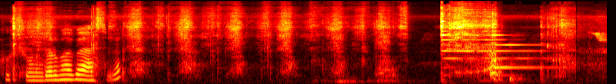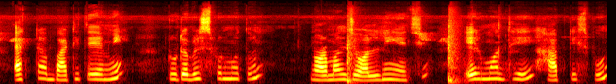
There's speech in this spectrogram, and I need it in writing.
খুব সুন্দরভাবে আসবে। একটা বাটিতে আমি টু টেবিল স্পুন মতন নর্মাল জল নিয়েছি। এর মধ্যেই হাফ টিস্পুন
